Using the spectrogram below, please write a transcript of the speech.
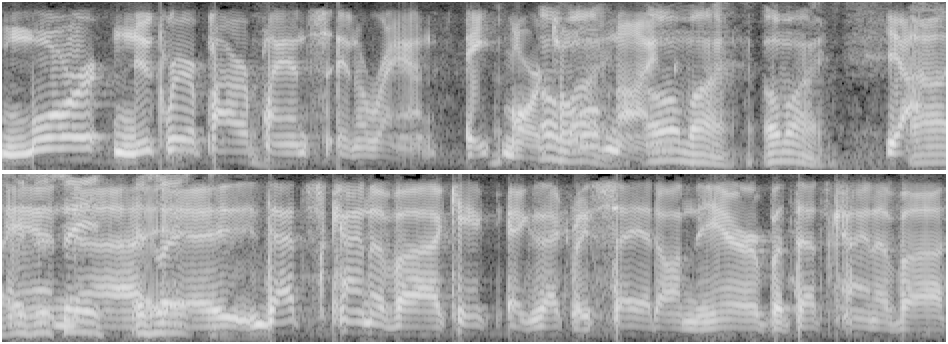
more nuclear power plants in Iran. Eight more, Oh total my! nine. Oh my! Oh my! Yeah, Uh, they and say, uh, uh, that's kind of uh, I can't exactly say it on the air, but that's kind of uh,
